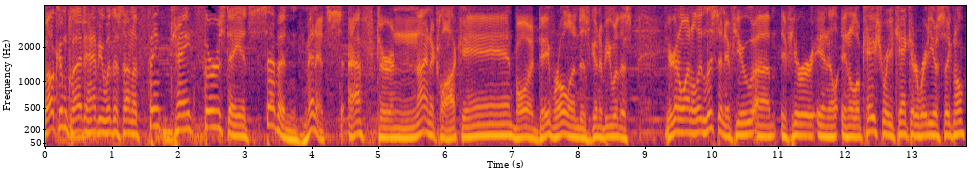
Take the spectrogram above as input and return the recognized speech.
Welcome. Glad to have you with us on a Think Tank Thursday. It's seven minutes after nine o'clock, and boy, Dave Roland is going to be with us. You're going to want to listen if you um, if you're in a, in a location where you can't get a radio signal.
